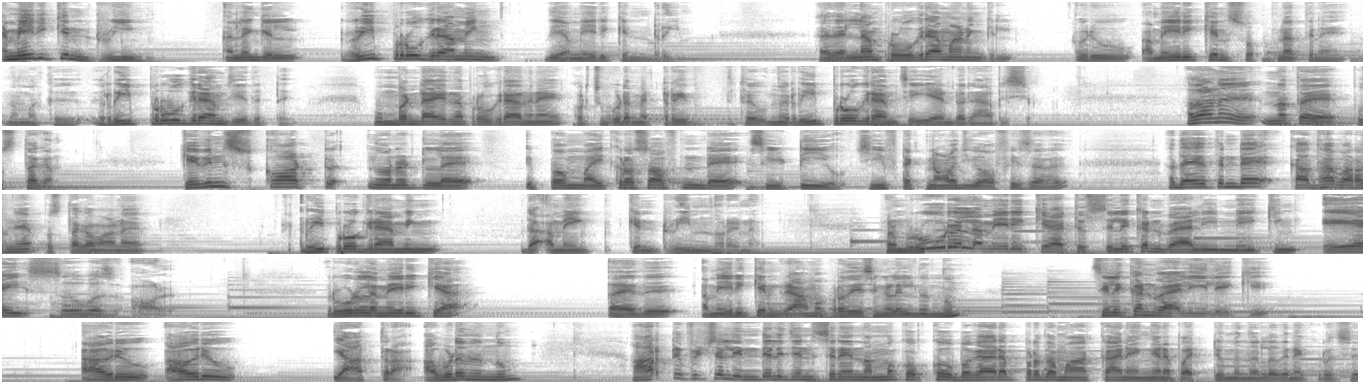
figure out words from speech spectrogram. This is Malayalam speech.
അമേരിക്കൻ ഡ്രീം അല്ലെങ്കിൽ റീപ്രോഗ്രാമിംഗ് ദി അമേരിക്കൻ ഡ്രീം അതെല്ലാം പ്രോഗ്രാമാണെങ്കിൽ ഒരു അമേരിക്കൻ സ്വപ്നത്തിനെ നമുക്ക് റീപ്രോഗ്രാം ചെയ്തിട്ട് മുമ്പുണ്ടായിരുന്ന പ്രോഗ്രാമിനെ കുറച്ചും കൂടെ മെറ്റർ ചെയ്തിട്ട് ഒന്ന് റീപ്രോഗ്രാം ചെയ്യേണ്ട ഒരു ആവശ്യം. അതാണ് ഇന്നത്തെ പുസ്തകം. കെവിൻ സ്കോട്ട് എന്ന് പറഞ്ഞിട്ടുള്ള ഇപ്പം മൈക്രോസോഫ്റ്റിന്റെ C T O chief technology officer അദ്ദേഹത്തിന്റെ കഥ പറഞ്ഞ പുസ്തകമാണ് റീപ്രോഗ്രാമിംഗ് ദ അമേരിക്കൻ ഡ്രീം എന്ന് പറയുന്നത്. From rural America to Silicon Valley making A I serve us all rural America അതായത് അമേരിക്കൻ ഗ്രാമപ്രദേശങ്ങളിൽ നിന്നും സിലിക്കൺ വാലിയിലേക്ക് ആ ഒരു ആ ഒരു യാത്ര അവിടെ നിന്നും ആർട്ടിഫിഷ്യൽ ഇന്റലിജൻസിനെ നമുക്കൊക്കെ ഉപകാരപ്രദമാക്കാൻ എങ്ങനെ പറ്റും എന്നുള്ളതിനെക്കുറിച്ച്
